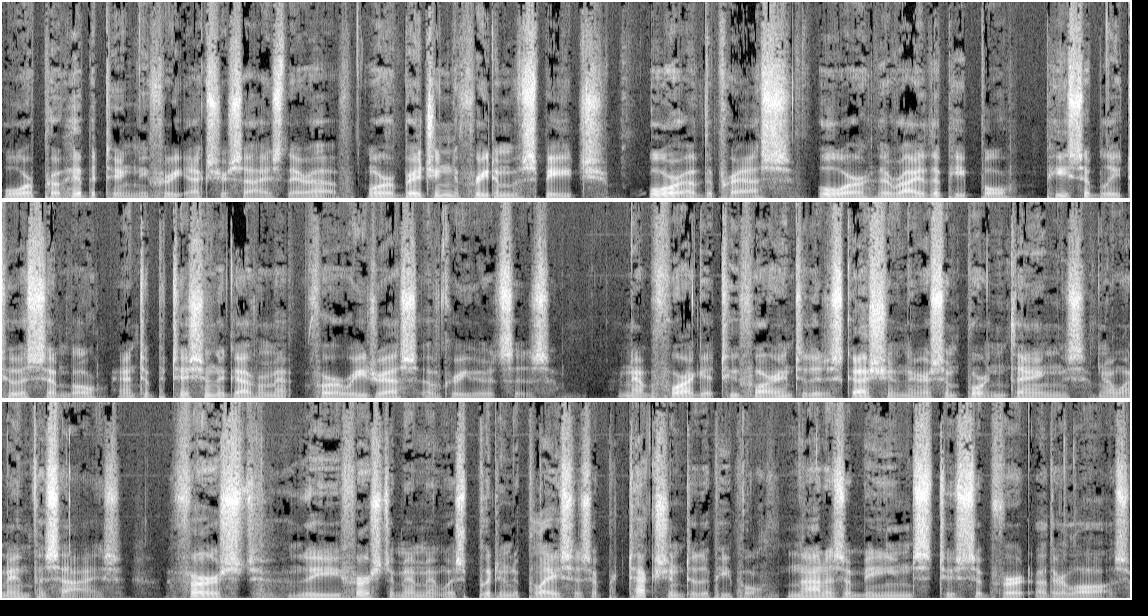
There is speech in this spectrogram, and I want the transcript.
or prohibiting the free exercise thereof, or abridging the freedom of speech, or of the press, or the right of the people peaceably to assemble and to petition the government for a redress of grievances. Now, before I get too far into the discussion, there are some important things I want to emphasize. First, the First Amendment was put into place as a protection to the people, not as a means to subvert other laws.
